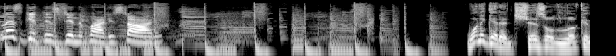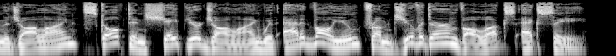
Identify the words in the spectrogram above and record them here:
Let's get this dinner party started. Want to get a chiseled look in the jawline? Sculpt and shape your jawline with added volume from Juvederm Volux XC.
